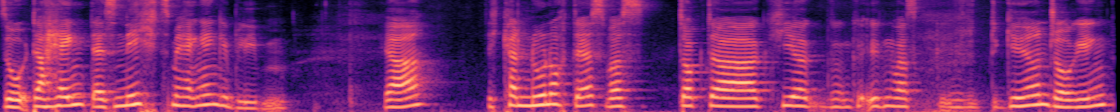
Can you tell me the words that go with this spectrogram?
So, da hängt, da ist nichts mehr hängen geblieben. Ja, ich kann nur noch das, was Dr. hier irgendwas Gehirnjogging,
